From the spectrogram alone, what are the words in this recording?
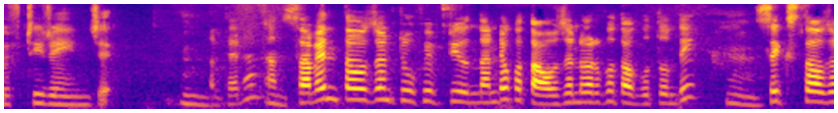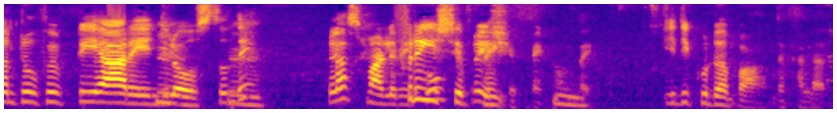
fifty range అంతేనా? సెవెన్ థౌసండ్ టూ ఫిఫ్టీ ఉందంటే ఒక థౌసండ్ వరకు తగ్గుతుంది. సిక్స్ థౌసండ్ టూ ఫిఫ్టీ ఆ రేంజ్లో వస్తుంది. ప్లస్ మళ్ళీ ఫ్రీ shipping. షిప్పింగ్ ఉంది. ఇది కూడా బాగుంది కలర్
